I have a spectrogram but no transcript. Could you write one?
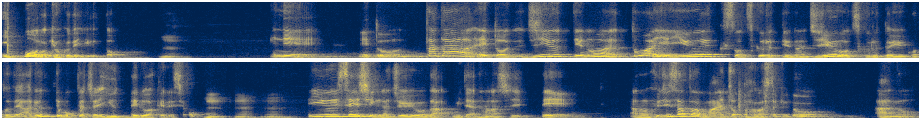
一方の曲で言うと。うん、で、えっと、ただ、えっと、自由っていうのは、とはいえ UX を作るっていうのは自由を作るということであるって僕たちは言ってるわけですよ。うんうんうん、っていう精神が重要だみたいな話で、あの藤井さんとは前ちょっと話したけど、あの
